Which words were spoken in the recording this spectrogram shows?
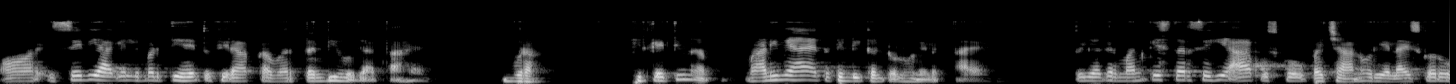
और इससे भी आगे बढ़ती है तो फिर आपका वर्तन भी हो जाता है। बुरा। फिर कहती हूँ ना वाणी में आया तो फिर डिकंट्रोल होने लगता है। तो ये अगर मन के स्तर से ही आप उसको पहचानो रियलाइज़ करो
